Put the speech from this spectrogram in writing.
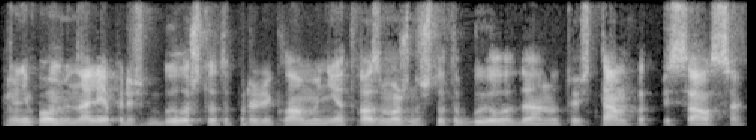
я не помню, на Лепре было что-то про рекламу, нет. Возможно, что-то было, да. Ну, то есть там подписался.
